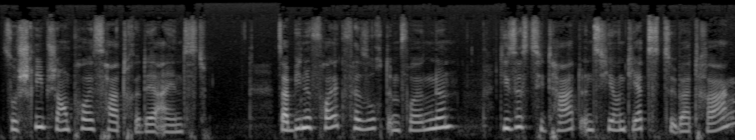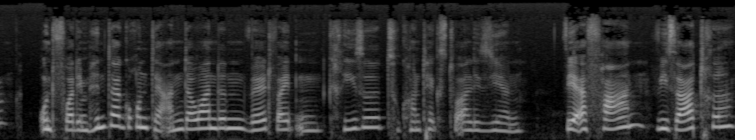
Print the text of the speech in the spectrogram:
so schrieb Jean-Paul Sartre dereinst. Sabine Volk versucht im Folgenden, dieses Zitat ins Hier und Jetzt zu übertragen und vor dem Hintergrund der andauernden weltweiten Krise zu kontextualisieren. Wir erfahren, wie Sartre,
